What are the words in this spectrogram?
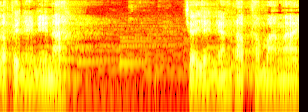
เราเป็นอย่างนี้นะ ใจอย่างนี้รับธรรมะง่าย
